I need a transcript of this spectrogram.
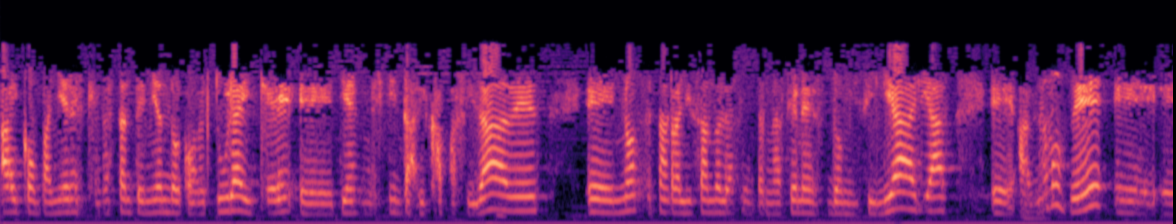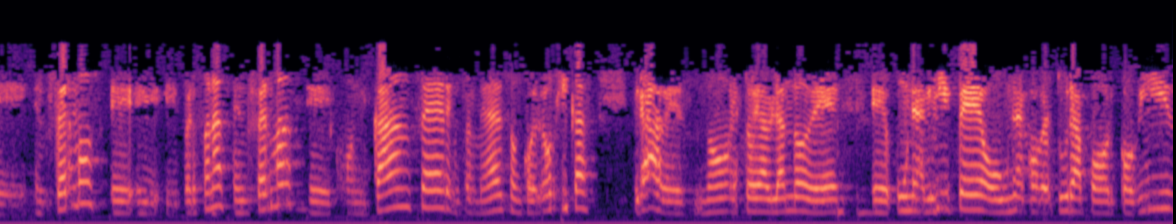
hay compañeros que no están teniendo cobertura y que tienen distintas discapacidades, no se están realizando las internaciones domiciliarias, eh, hablamos de eh, eh, enfermos, eh, eh, personas enfermas con cáncer, enfermedades oncológicas graves, no estoy hablando de una gripe o una cobertura por COVID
